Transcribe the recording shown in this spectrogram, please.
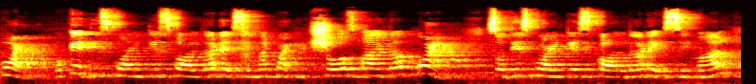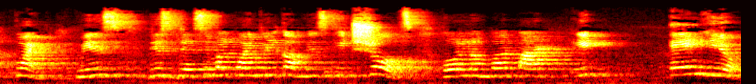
point. Okay, this point is called the decimal point. It shows by the point. So this point is called the decimal point. Means this decimal point will come. Means it shows whole number part it end here.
